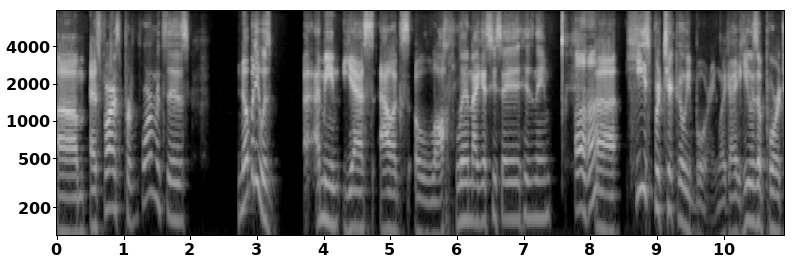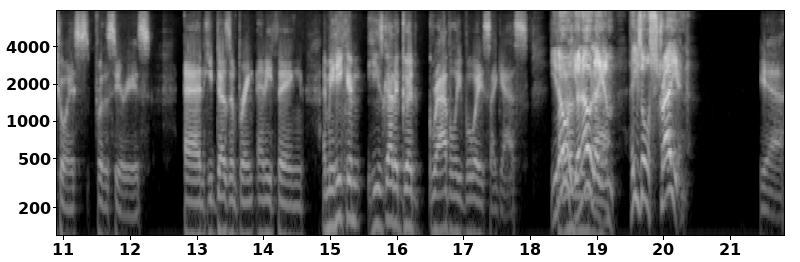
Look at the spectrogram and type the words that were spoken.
Um, as far as performances, nobody was. I mean, yes, Alex O'Loughlin, I guess you say his name. uh-huh Uh, he's particularly boring. Like I, he was a poor choice for the series, and he doesn't bring anything. I mean, he can. He's got a good gravelly voice, I guess. you know you know than liam he's australian Yeah.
